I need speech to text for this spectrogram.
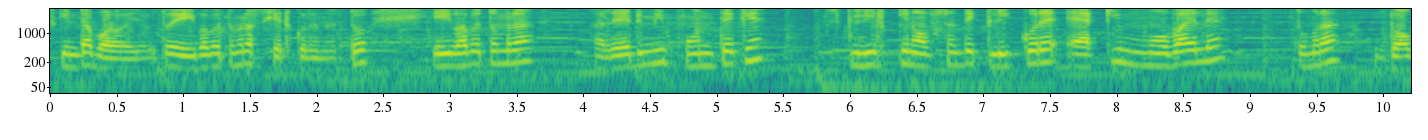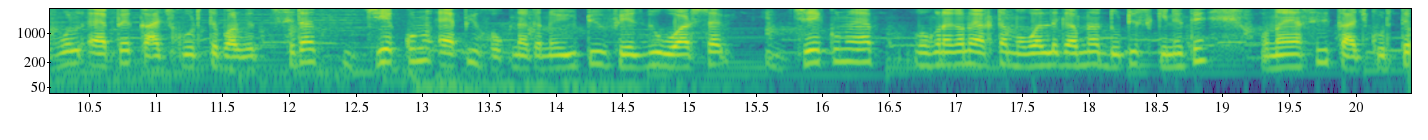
স্ক্রিনটা বড় হয়ে যাবে। তো এইভাবে তোমরা সেট করে নেবে। তো এইভাবে তোমরা রেডমি ফোন থেকে স্প্লিট স্ক্রিন অপশানতে ক্লিক করে একই মোবাইলে তোমরা ডবল অ্যাপে কাজ করতে পারবে। সেটা যে কোনো অ্যাপই হোক না কেন ইউটিউব ফেসবুক হোয়াটসঅ্যাপ যে কোনো অ্যাপ হোক না কেন, একটা মোবাইল থেকে আপনারা দুটি স্ক্রিনেতে অনায়াসে কাজ করতে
